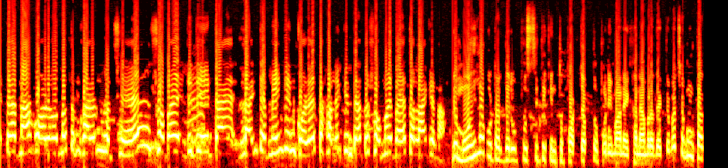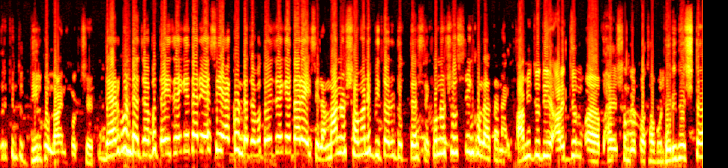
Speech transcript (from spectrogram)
এটা না হওয়ার অন্যতম কারণ হচ্ছে সবাই যদি এটা লাইনটা মেনটেন করে তাহলে কিন্তু এত সময় বা এত লাগে না। মহিলা ভোটারদের উপস্থিতি কিন্তু পর্যাপ্ত পরিমাণে এখানে আমরা দেখতে পাচ্ছি এবং তাদের কিন্তু দীর্ঘ লাইন হচ্ছে। দেড় ঘণ্টা যাবত এই জায়গায় দাঁড়িয়ে আছি এক ঘণ্টা যাবত ওই জায়গায় দাঁড়াইছিলাম মানুষ সমানে ভিতরে ঢুকতেছে কোনো সুশৃঙ্খলতা নাই। আমি যদি আরেকজন আহ, ভাইয়ের সঙ্গে কথা বলি। পরিবেশটা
